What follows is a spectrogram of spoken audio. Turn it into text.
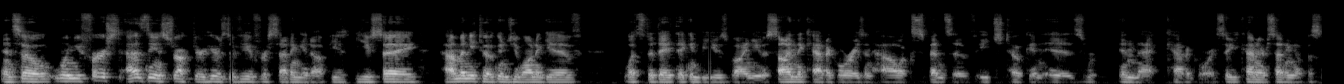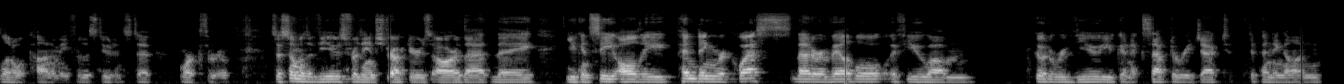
And so when you first, as the instructor, here's the view for setting it up. You, you say how many tokens you want to give, what's the date they can be used by, and you assign the categories and how expensive each token is in that category. So you kind of are setting up this little economy for the students to work through. So some of the views for the instructors are that they, you can see all the pending requests that are available. If you um, go to review, you can accept or reject depending on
